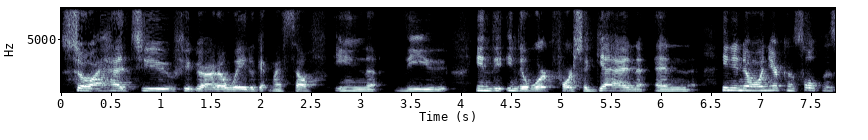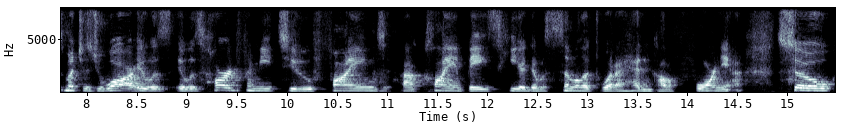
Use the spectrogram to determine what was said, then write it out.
So I had to figure out a way to get myself in the in the in the workforce again. And, and you know when you're a consultant as much as you are it was it was hard for me to find a client base here that was similar to what I had in California. So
